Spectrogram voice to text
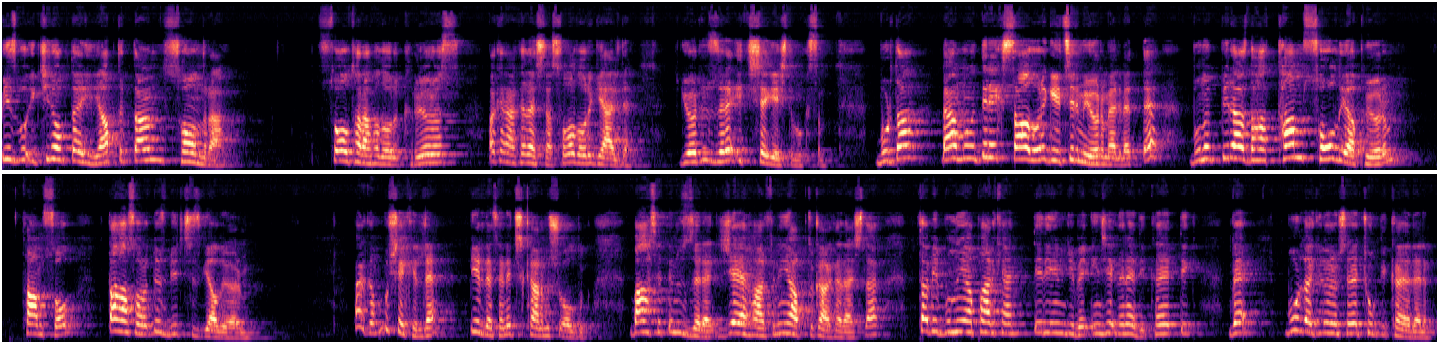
Biz bu iki noktayı yaptıktan sonra sol tarafa doğru kırıyoruz. Bakın arkadaşlar sola doğru geldi. Gördüğünüz üzere iç içe geçti bu kısım. Burada ben bunu direkt sağa doğru getirmiyorum elbette. Bunu biraz daha tam sol yapıyorum. Tam sol. Daha sonra düz bir çizgi alıyorum. Bakın bu şekilde bir deseni çıkarmış olduk. Bahsettiğimiz üzere J harfini yaptık arkadaşlar. Tabi bunu yaparken dediğim gibi inceliklerine dikkat ettik ve buradaki dönüşlere çok dikkat edelim.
